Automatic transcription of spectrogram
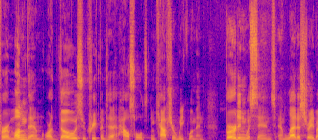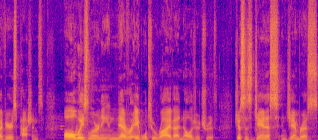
For among them are those who creep into households and capture weak women, burdened with sins and led astray by various passions, always learning and never able to arrive at knowledge of truth just as Jannes and Jambres,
